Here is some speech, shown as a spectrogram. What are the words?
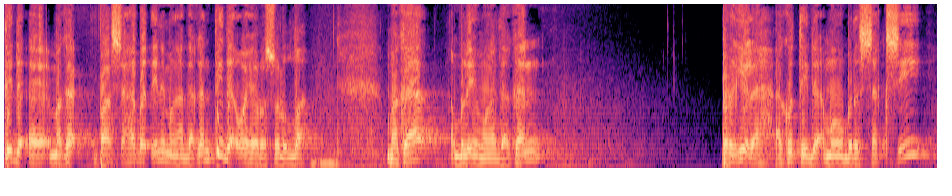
tidak eh, maka para sahabat ini mengatakan tidak wahai Rasulullah. Maka beliau mengatakan, pergilah, aku tidak mau bersaksi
